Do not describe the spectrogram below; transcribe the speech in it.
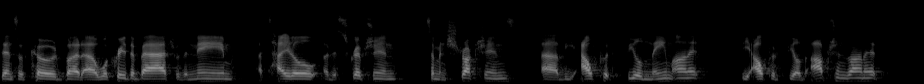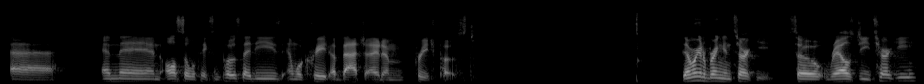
dense with code, but uh, we'll create the batch with a name, a title, a description, some instructions, uh, the output field name on it, the output field options on it, uh, and then also we'll take some post IDs and we'll create a batch item for each post. Then we're gonna bring in Turkee. So Rails G Turkee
